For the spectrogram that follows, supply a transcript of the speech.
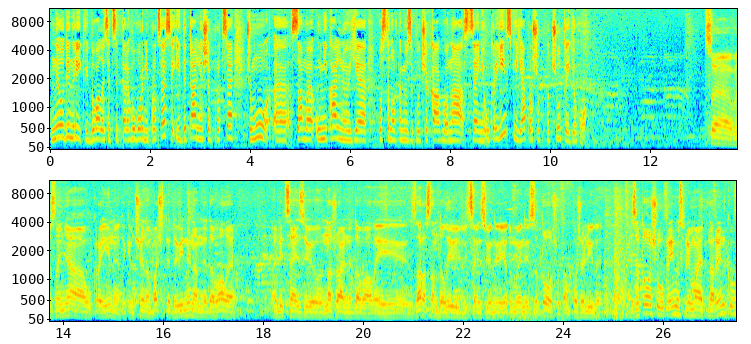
Не один рік відбувалися ці переговорні процеси, і детальніше про це, чому е, саме унікальною є постановка мюзиклу Чикаго на сцені українській, я прошу почути його. Це визнання України таким чином. Бачите, до війни нам не давали ліцензію, на жаль, не давали. І зараз нам дали ліцензію. Я думаю, не з-за того, що там пожаліли, а з-за того, що Україну сприймають на ринку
